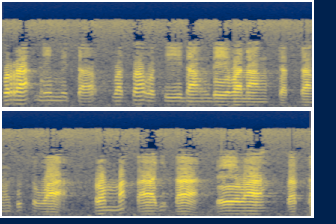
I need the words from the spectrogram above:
พระนิมิตวัสวตีดังเดวานังจัดดังพุทธวาพรหมกายิกาเดวาสัตต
